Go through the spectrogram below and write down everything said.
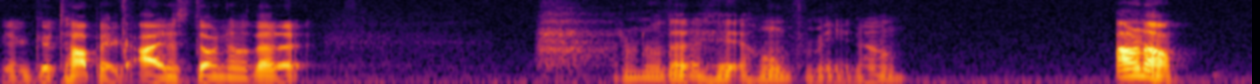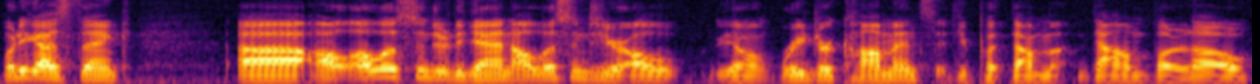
You know, good topic. I just don't know that it I don't know that it hit home for me, you know? I don't know. What do you guys think? Uh, I'll, I'll listen to it again. I'll listen to your, I'll you know read your comments if you put them down below.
